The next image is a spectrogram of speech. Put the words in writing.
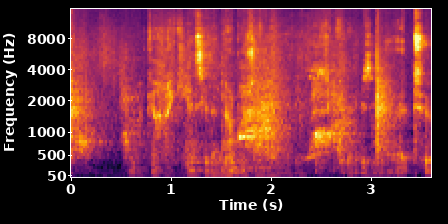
Oh my god, I can't see the numbers on it. That's crazy. I had two.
